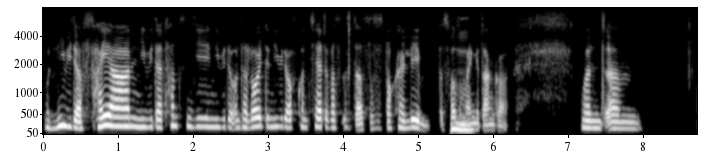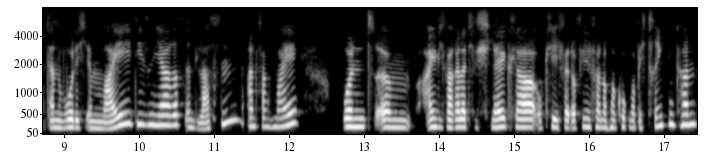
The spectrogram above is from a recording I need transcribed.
und nie wieder feiern, nie wieder tanzen gehen, nie wieder unter Leute, nie wieder auf Konzerte. Was ist das? Das ist doch kein Leben. Das war so Mhm. mein Gedanke. Und ähm, dann wurde ich im Mai diesen Jahres entlassen, Anfang Mai. Und ähm, eigentlich war relativ schnell klar, okay, ich werde auf jeden Fall nochmal gucken, ob ich trinken kann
